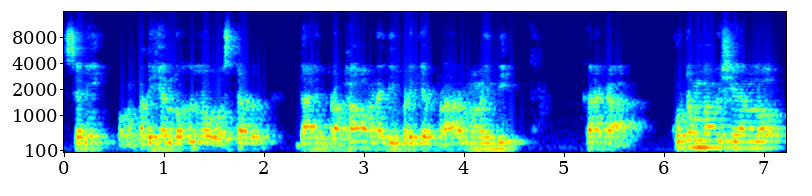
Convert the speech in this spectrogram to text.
శని ఒక పదిహేను రోజుల్లో వస్తాడు. దాని ప్రభావం అనేది ఇప్పటికే ప్రారంభమైంది. కనుక కుటుంబ విషయంలో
